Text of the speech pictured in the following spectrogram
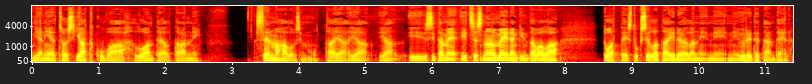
ja niin, että se olisi jatkuvaa luonteeltaan, niin sen mä haluaisin muuttaa ja, ja, ja sitä me itse asiassa noilla meidänkin tavallaan tuotteistuksilla tai ideoilla niin, niin, niin yritetään tehdä.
